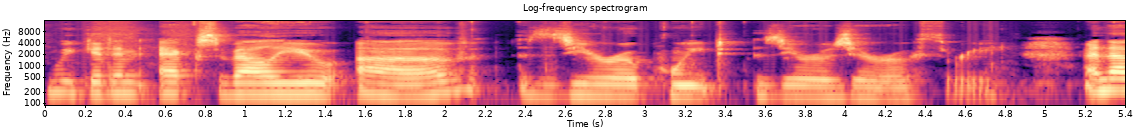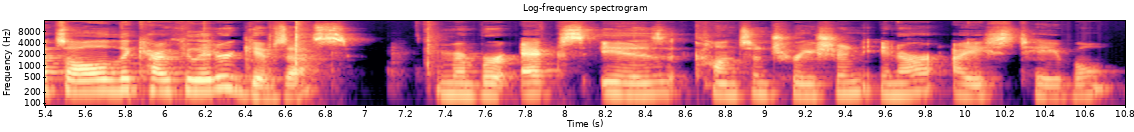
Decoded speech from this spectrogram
we get an x value of 0.003. And that's all the calculator gives us. Remember, x is concentration in our ICE table.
